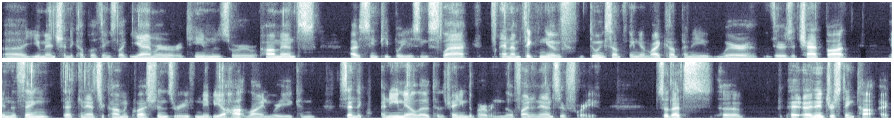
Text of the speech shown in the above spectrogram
Uh, you mentioned a couple of things like Yammer or Teams or comments. I've seen people using Slack, and I'm thinking of doing something in my company where there's a chat bot in the thing that can answer common questions, or even maybe a hotline where you can send a, an email out to the training department and they'll find an answer for you. So that's uh, an interesting topic.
